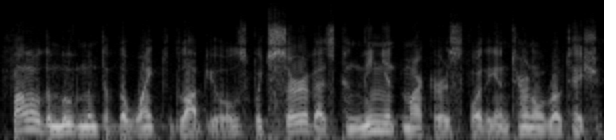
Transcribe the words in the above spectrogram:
Follow the movement of the white globules, which serve as convenient markers for the internal rotation.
